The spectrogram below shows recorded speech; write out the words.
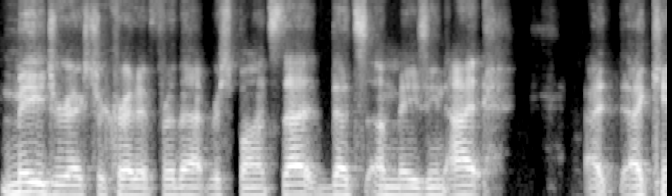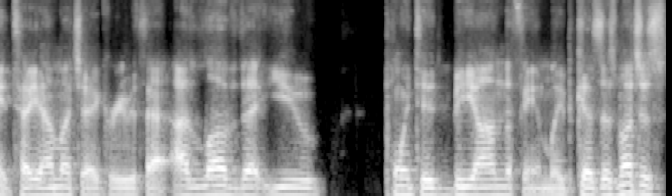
major extra credit for that response. That that's amazing. I, I I can't tell you how much I agree with that. I love that you pointed beyond the family because as much as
